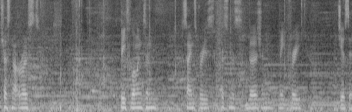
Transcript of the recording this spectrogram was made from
chestnut roast. Beef Wellington. Sainsbury's Christmas version, meat-free. Juicy.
